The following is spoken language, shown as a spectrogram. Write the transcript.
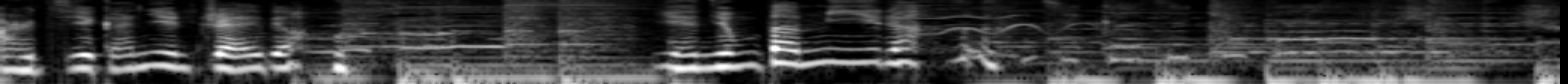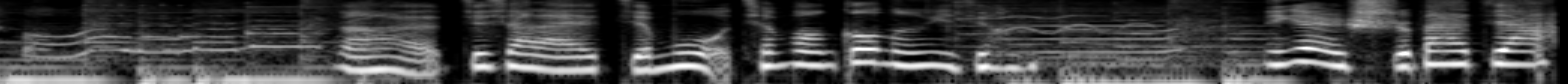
耳机赶紧摘掉。眼睛半眯着。那接下来节目前方高能预警，应该是十八加。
